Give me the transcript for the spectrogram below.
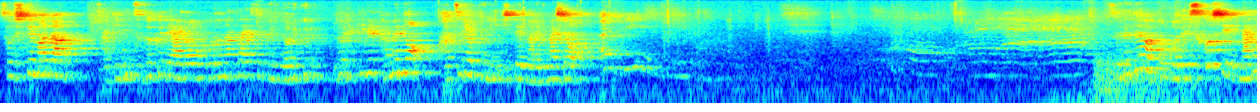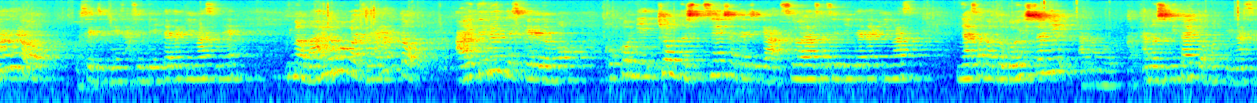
そしてまだ先に続くであろうコロナ対策に乗り乗り切るための活力にしてまいりましょう。それではここで少し流れをご説明させていただきますね。今前の方がずらっと空いてるんですけれどもここに今日の出演者たちが座らさせていただきます。皆様とご一緒にあの楽しみたいと思っています、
